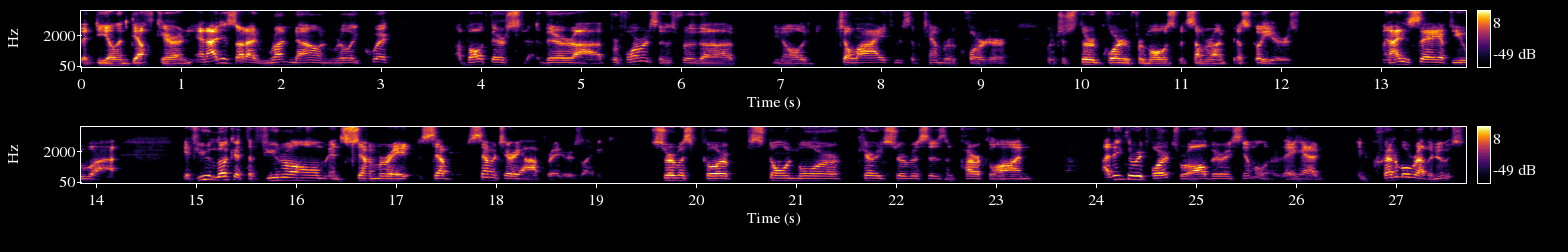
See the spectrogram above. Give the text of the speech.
that deal in death care. And, and I just thought I'd run down really quick about their their uh, performances for the you know July through September quarter, which is third quarter for most, but some are on fiscal years. And I just say if you uh, if you look at the funeral home and cemetery, cemetery operators like Service Corp, StoneMor, Carriage Services, and Park Lawn. I think the reports were all very similar. They had incredible revenues,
